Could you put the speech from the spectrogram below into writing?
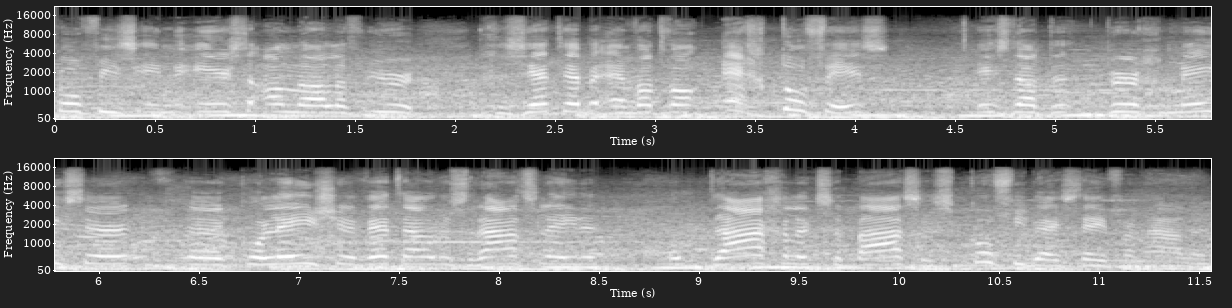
koffies in de eerste anderhalf uur gezet hebben. En wat wel echt tof is, is dat de burgemeester, uh, college, wethouders, raadsleden op dagelijkse basis koffie bij Stefan halen.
